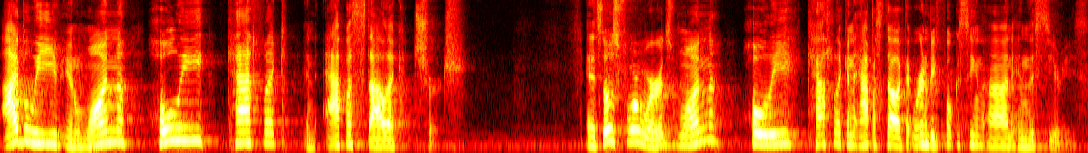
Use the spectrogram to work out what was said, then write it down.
I believe in one holy, Catholic, and apostolic church. And it's those four words one, holy, Catholic, and apostolic that we're going to be focusing on in this series.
